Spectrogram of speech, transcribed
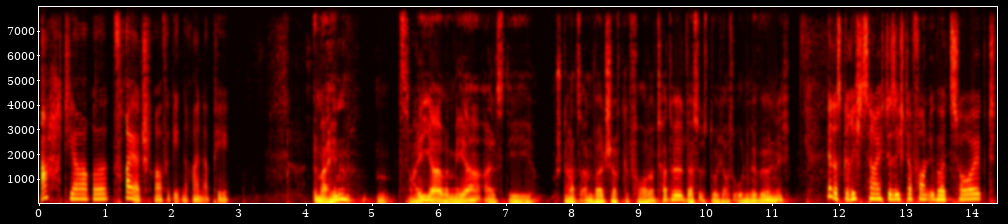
acht Jahre Freiheitsstrafe gegen Rainer P. Immerhin zwei Jahre mehr als die Staatsanwaltschaft gefordert hatte. Das ist durchaus ungewöhnlich. Ja, das Gericht zeigte sich davon überzeugt,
